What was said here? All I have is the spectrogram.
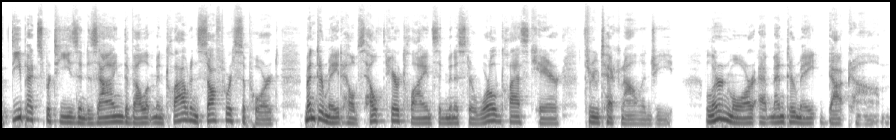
With deep expertise in design, development, cloud, and software support, MentorMate helps healthcare clients administer world class care through technology. Learn more at mentormate.com.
